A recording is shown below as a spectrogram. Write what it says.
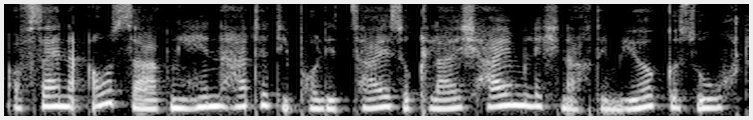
Auf seine Aussagen hin hatte die Polizei sogleich heimlich nach dem Jörg gesucht,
